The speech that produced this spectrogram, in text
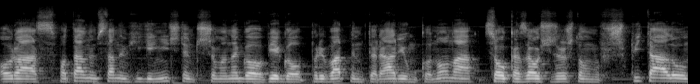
oraz fatalnym stanem higienicznym trzymanego w jego prywatnym terrarium Konona, co okazało się zresztą w szpitalu.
